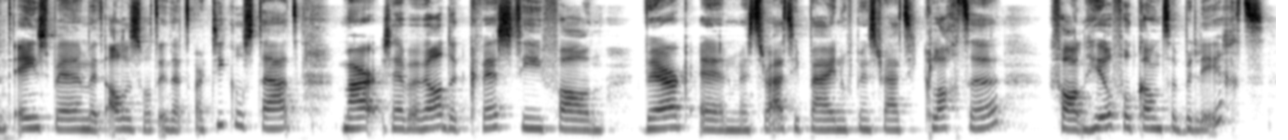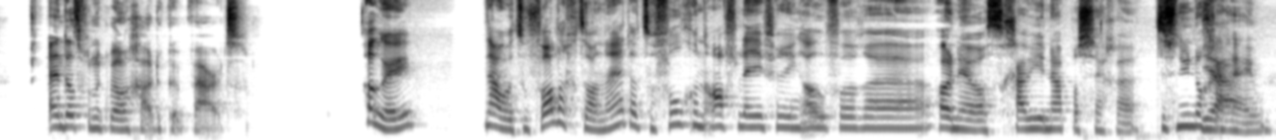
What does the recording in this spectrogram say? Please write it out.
100% eens ben met alles wat in het artikel staat. Maar ze hebben wel de kwestie van werk en menstruatiepijn of menstruatieklachten van heel veel kanten belicht. En dat vond ik wel een Gouden Cup waard. Oké. Nou, wat toevallig dan, hè? Dat de volgende aflevering over... Uh... Oh nee, wat gaan we hierna pas zeggen? Het is nu nog geheim.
